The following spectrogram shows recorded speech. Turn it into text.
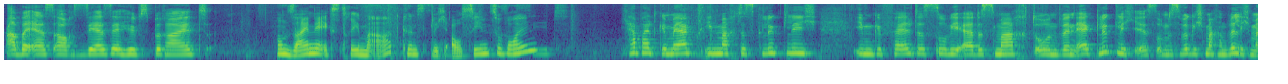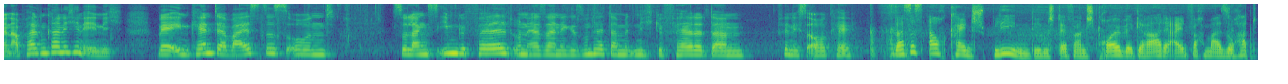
aber er ist auch sehr, sehr hilfsbereit. Und seine extreme Art, künstlich aussehen zu wollen? Ich habe halt gemerkt, ihn macht es glücklich, ihm gefällt es so, wie er das macht. Und wenn er glücklich ist und es wirklich machen will, ich meine, abhalten kann ich ihn eh nicht. Wer ihn kennt, der weiß das. Und solange es ihm gefällt und er seine Gesundheit damit nicht gefährdet, dann finde ich es auch okay. Das ist auch kein Spleen, den Stefan Streubel gerade einfach mal so hat.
